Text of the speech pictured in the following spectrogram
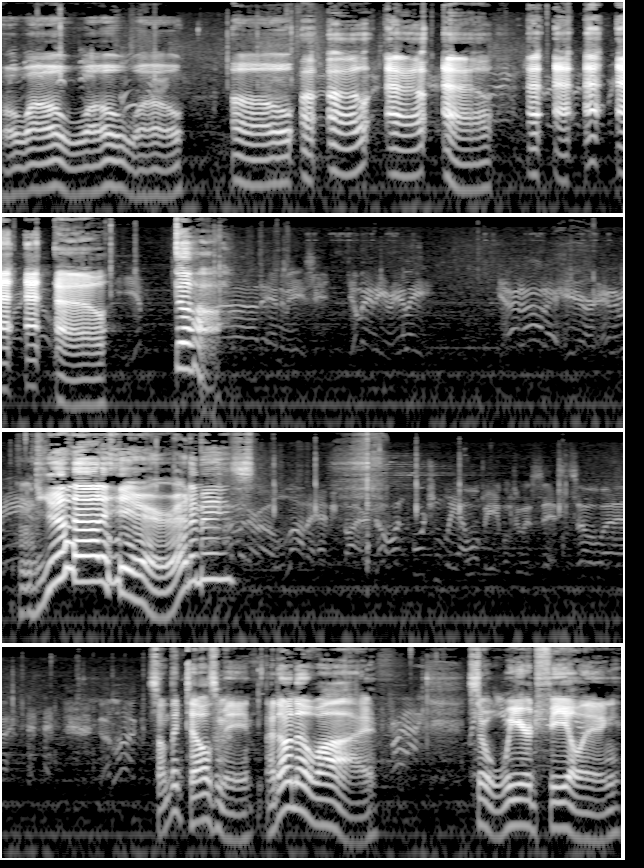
Oh, whoa, whoa, whoa. Oh, oh, oh, oh, oh. Ah, ah, ah, ah, ah, oh. Duh. Get out of here, enemies! Something tells me, I don't know why, it's a weird feeling.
